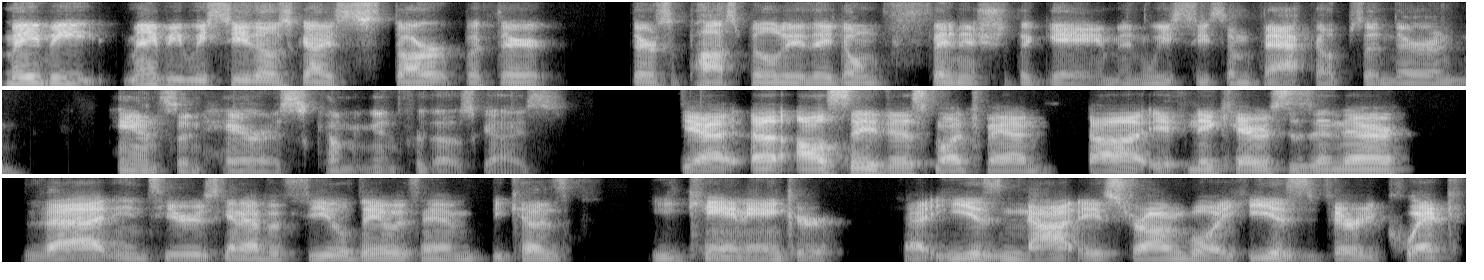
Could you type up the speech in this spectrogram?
maybe maybe we see those guys start, but there there's a possibility they don't finish the game and we see some backups in there and Hanson Harris coming in for those guys. Yeah, uh, I'll say this much, man. Uh, if Nick Harris is in there, that interior is going to have a field day with him because he can't anchor. Uh, he is not a strong boy. He is very quick,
